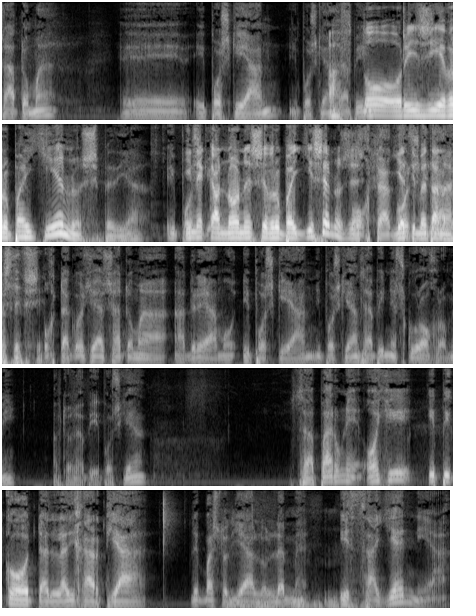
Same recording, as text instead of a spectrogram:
άτομα ε, υποσκιάν, υποσκιάν Αυτό ορίζει η Ευρωπαϊκή Ένωση, παιδιά. Είναι κανόνες της Ευρωπαϊκής Ένωσης για τη μετανάστευση. 800.000 άτομα, Αντρέα μου, υποσκιάν. Υποσκιάν θα πει είναι σκουρόχρωμη. Αυτό θα πει υποσκιάν. Θα πάρουν όχι υπηκότητα, δηλαδή χαρτιά. Δεν πάει στο διάλογο, λέμε. Ηθαγένεια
